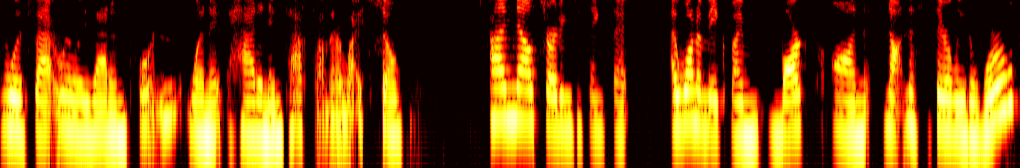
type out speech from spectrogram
was that really that important when it had an impact on their life? So I'm now starting to think that I want to make my mark on not necessarily the world,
